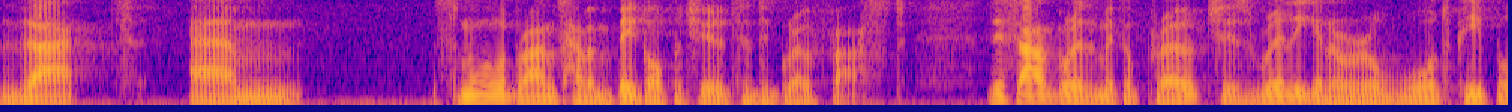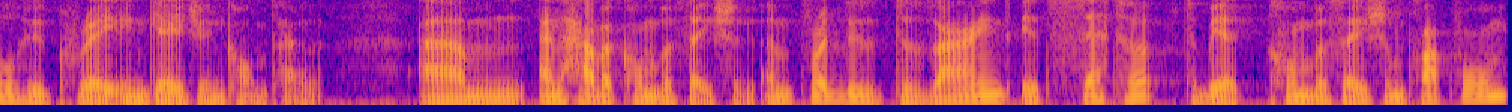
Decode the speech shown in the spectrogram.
that um, smaller brands have a big opportunity to grow fast. This algorithmic approach is really going to reward people who create engaging content um, and have a conversation. And Threads is designed, it's set up to be a conversation platform,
